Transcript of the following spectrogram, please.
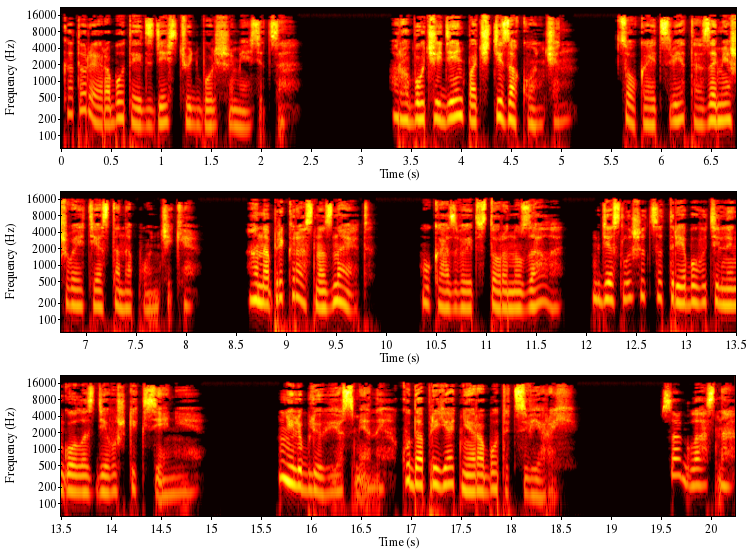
которая работает здесь чуть больше месяца. «Рабочий день почти закончен», — цокает Света, замешивая тесто на пончике. «Она прекрасно знает», — указывает в сторону зала, где слышится требовательный голос девушки Ксении. «Не люблю ее смены, куда приятнее работать с Верой». «Согласна.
